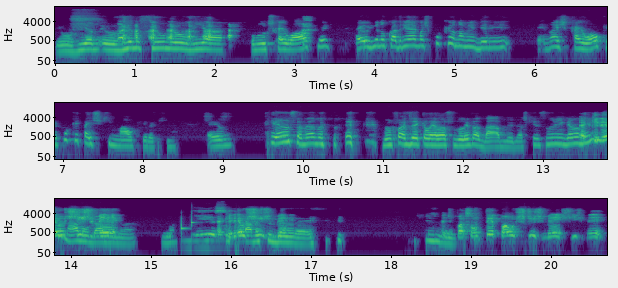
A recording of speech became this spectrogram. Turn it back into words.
Eu via, eu via no filme, eu via como Luke Skywalker. Aí eu via no quadrinho, ah, mas por que o nome dele não é Skywalker? Por que tá Skywalker aqui? Aí eu, criança, né, não, não fazia aquela relação da letra W. Né? Acho que, se não me engano, é nem que nem o X-Men. Né? Isso, é que nem o X-Men. É. A gente passou um tempão X-Men, X-Men.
